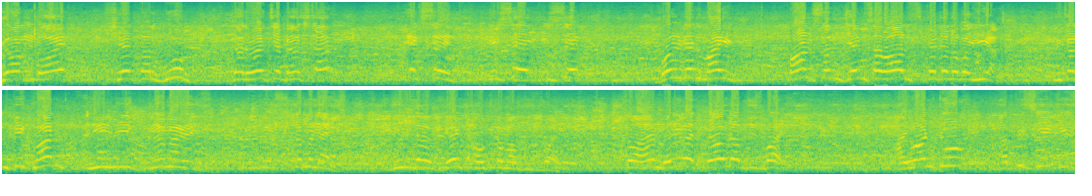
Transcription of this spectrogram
ইয়ং বয়, সে তার গুণ যা রয়েছে ব্যাচটা। Excellent it's a it's a golden mind. Pearls and gems are all scattered over here. You can pick one and he will be glamorized, he will be stimulated. This is the great outcome of this boy. So I am very much proud of this boy. I want to appreciate his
